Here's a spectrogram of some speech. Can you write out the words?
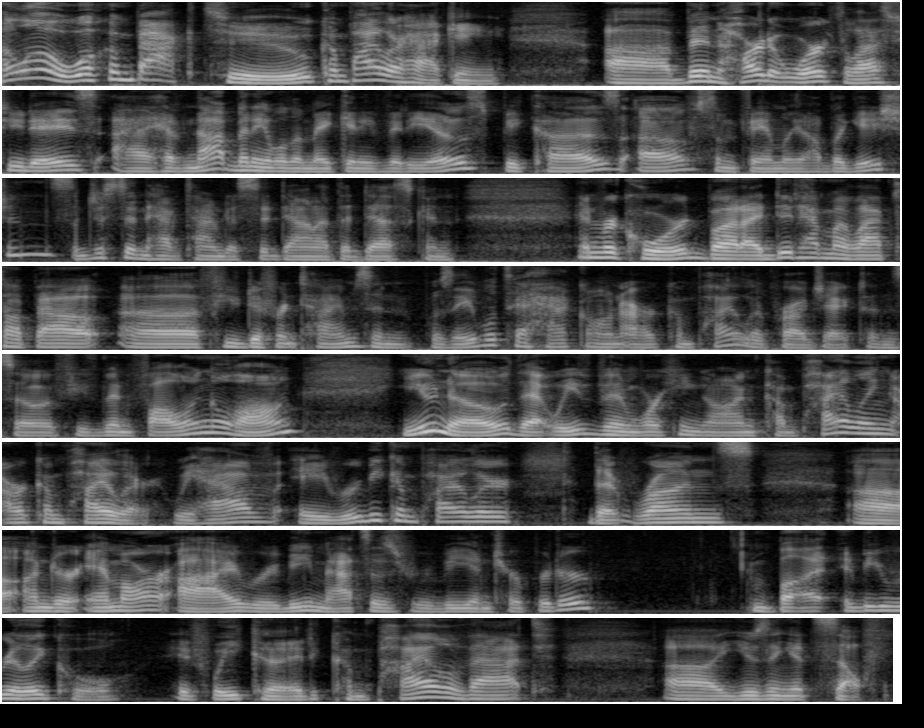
Hello, welcome back to Compiler Hacking. Uh, I've been hard at work the last few days. I have not been able to make any videos because of some family obligations. I just didn't have time to sit down at the desk and, and record, but I did have my laptop out uh, a few different times and was able to hack on our compiler project. And so if you've been following along, you know that we've been working on compiling our compiler. We have a Ruby compiler that runs uh, under MRI Ruby, Matz's Ruby interpreter. But it'd be really cool if we could compile that uh, using itself.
